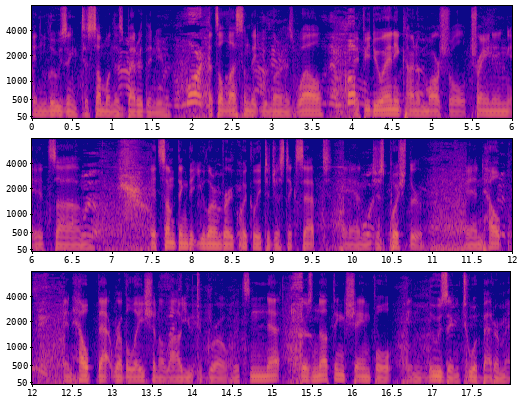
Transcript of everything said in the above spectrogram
in losing to someone that's better than you. That's a lesson that you learn as well. If you do any kind of martial training, it's um, it's something that you learn very quickly to just accept and just push through, and help and help that revelation allow you to grow. It's net. There's nothing shameful in losing to a better man,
